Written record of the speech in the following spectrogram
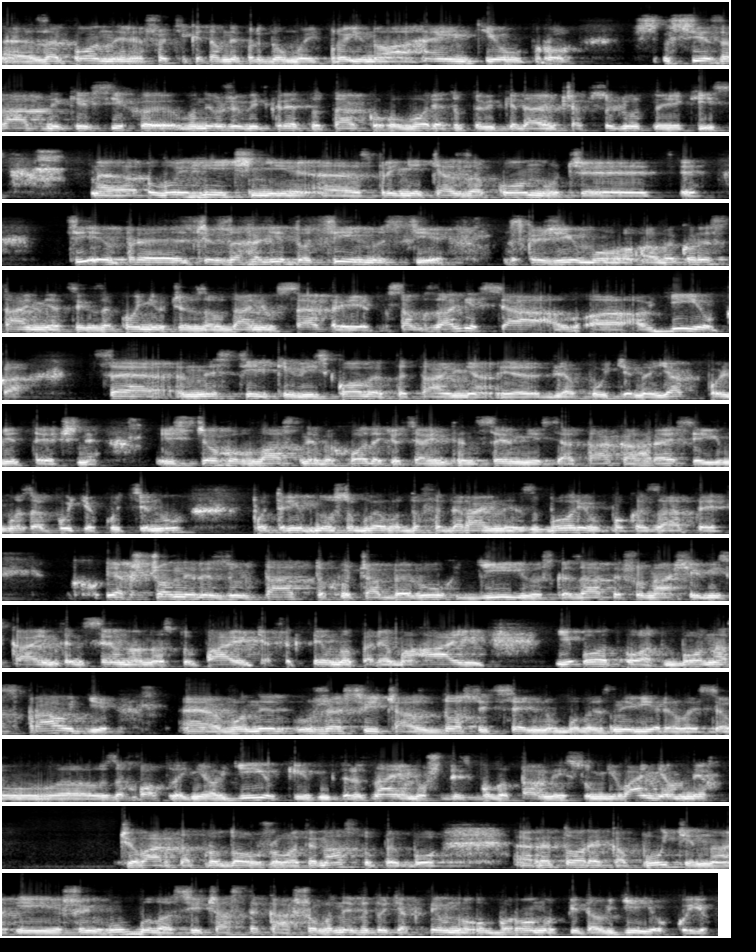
е, закони, що тільки там не придумують про іноагентів, про всі зрадники, всіх е, вони вже відкрито так говорять, тобто відкидаючи абсолютно якісь е, логічні сприйняття закону чи. Ці чи взагалі доцільності, скажімо, використання цих законів чи завдань в себе і сам взагалі вся Авдіївка. Це не стільки військове питання е, для Путіна, як політичне, і з цього власне виходить оця інтенсивність атак, агресія. Йому за будь-яку ціну потрібно особливо до федеральних зборів показати якщо не результат, то хоча б рух дію, сказати, що наші війська інтенсивно наступають, ефективно перемагають, і от от, бо насправді е, вони вже свій час досить сильно були зневірилися в е, у захопленні Авдіївки. Знаємо, що десь було певне сумнівання в них. Чи варто продовжувати наступи? Бо риторика Путіна і Шойгу була свій час така, що вони ведуть активну оборону під Авдіївкою,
